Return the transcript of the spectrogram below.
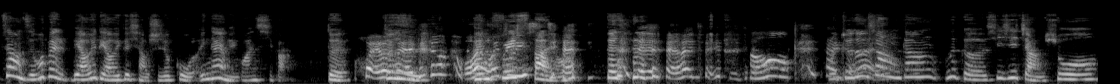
这样子会不会聊一聊一个小时就过了？应该也没关系吧？对，会会会，我会注意时间，对对对，会注意时间。然后我觉得像刚那个西西讲说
